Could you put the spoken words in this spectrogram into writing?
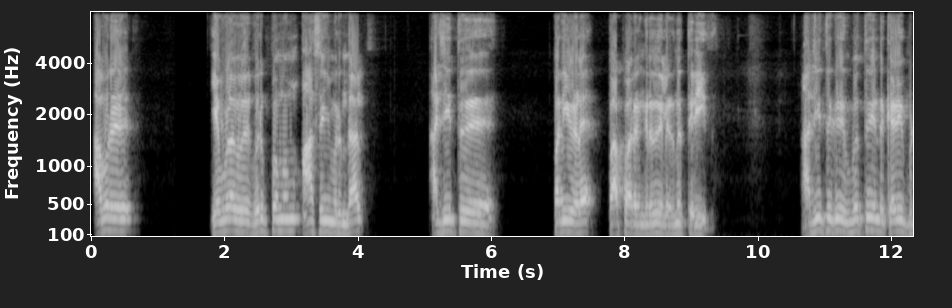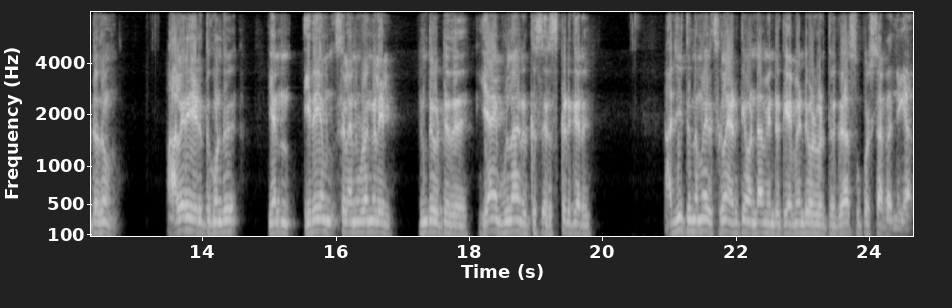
அவர் எவ்வளவு விருப்பமும் ஆசையும் இருந்தால் அஜித் பதிவுகளை பார்ப்பாருங்கிறது இதிலிருந்து தெரியுது. அஜித்துக்கு விபத்து என்று கேள்விப்பட்டதும் அலறி எடுத்துக்கொண்டு என் இதயம் சில நிமிடங்களில் நின்று விட்டது. ஏன் இப்படிலாம் ரிஸ்க் ரிஸ்க் எடுக்காரு? அஜித் இந்த மாதிரி ரிஸ்க்லாம் எடுக்க வேண்டாம் என்று கே- வேண்டுகோள் விடுத்திருக்கிறார் சூப்பர் ஸ்டார் ரஜினிகாந்த்.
